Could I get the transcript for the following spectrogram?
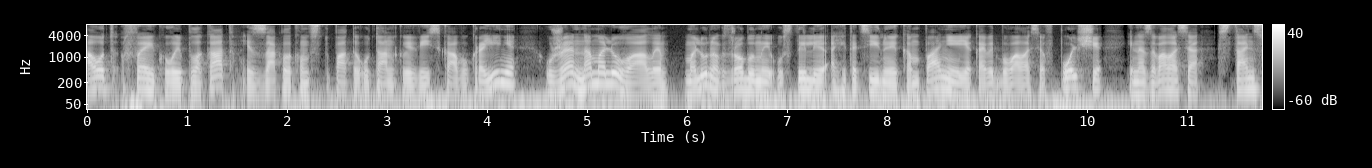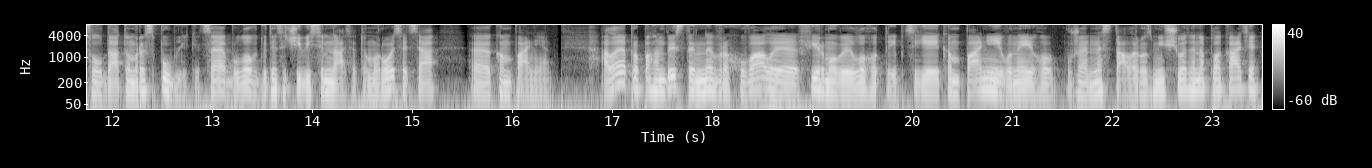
А от фейковий плакат із закликом вступати у танкові війська в Україні уже намалювали. Малюнок зроблений у стилі агітаційної кампанії, яка відбувалася в Польщі, і називалася Стань солдатом республіки. Це було в 2018 році. Ця е, кампанія. Але пропагандисти не врахували фірмовий логотип цієї кампанії. Вони його вже не стали розміщувати на плакаті.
